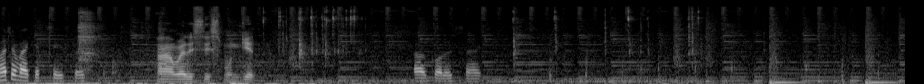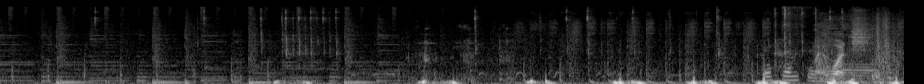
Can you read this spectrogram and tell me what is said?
Imagine if I get chased first. Uh, where is this moon gate? I'll go to sec. My watch.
